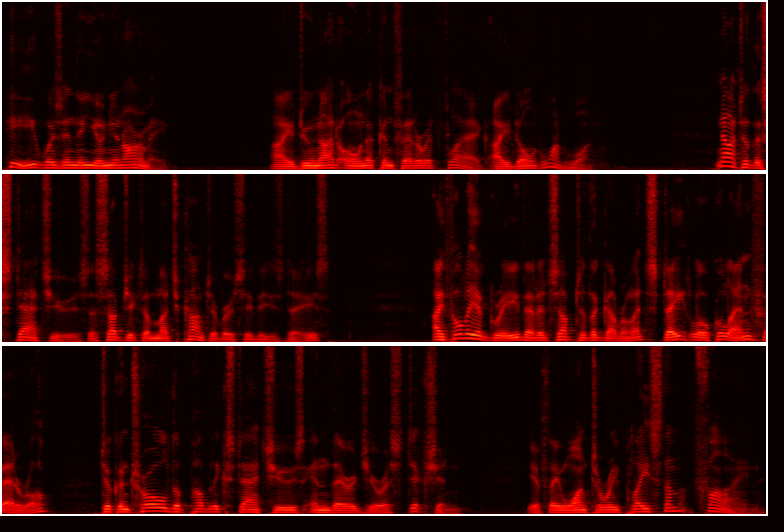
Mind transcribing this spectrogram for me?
He was in the Union Army. I do not own a Confederate flag. I don't want one. Now to the statues, a subject of much controversy these days. I fully agree that it's up to the government, state, local, and federal, to control the public statues in their jurisdiction. If they want to replace them, fine.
